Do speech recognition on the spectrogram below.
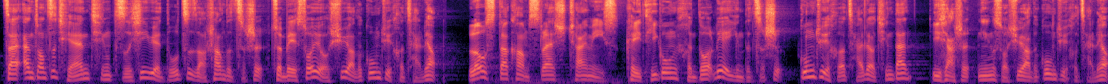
在安装之前，请仔细阅读制造商的指示，准备所有需要的工具和材料。Lowes.com/slash Chinese 可以提供很多列印的指示、工具和材料清单。以下是您所需要的工具和材料：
